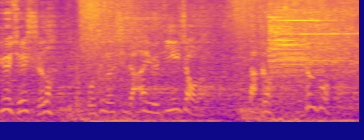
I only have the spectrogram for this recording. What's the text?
月全食了，我就能施展暗月第一招了。大哥，撑住！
